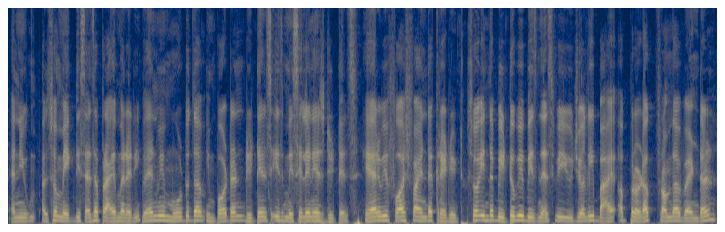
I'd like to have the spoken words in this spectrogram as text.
and you also make this as a primary. When we move to the important details is miscellaneous details. Here we first find the credit. So in the B2B business we usually buy a product from the vendor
